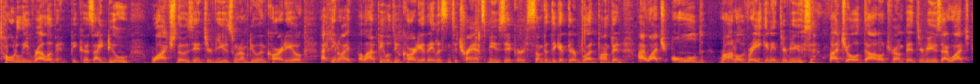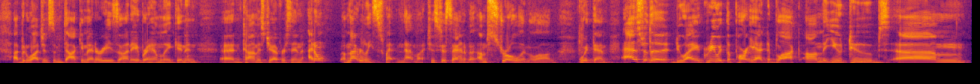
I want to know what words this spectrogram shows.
totally relevant because I do watch those interviews when I'm doing cardio. I, you know, I, a lot of people do cardio, they listen to trance music or something to get their blood pumping. I watch old Ronald Reagan interviews. I watch old Donald Trump interviews. I watch. I've been watching some documentaries on Abraham Lincoln and, and Thomas Jefferson. I don't. I'm not really sweating that much. It's just kind of a. I'm strolling along with them. As for the, do I agree with the part you had to block on the YouTubes? Um,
